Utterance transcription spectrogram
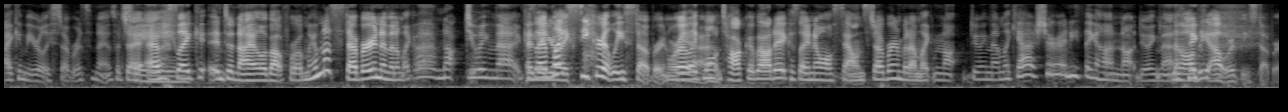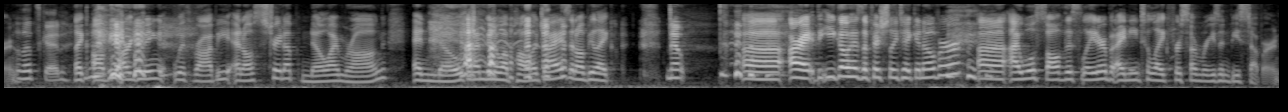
I can be really stubborn sometimes, which I, I was like in denial about for a while. I'm like, I'm not stubborn. And then I'm like, oh, I'm not doing that. Because I'm like, like, ah. secretly stubborn where I like won't talk about it because I know I'll sound stubborn, but I'm like, not doing that. I'm like, yeah, sure, anything. huh, I'm not doing that. No, I'll be outwardly stubborn. that's good. Like I'll be arguing with Robbie and I'll straight up know I'm wrong and know that I'm going to apologize and I'll be like, Nope. Uh, all right, the ego has officially taken over. Uh, I will solve this later, but I need to like for some reason be stubborn.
